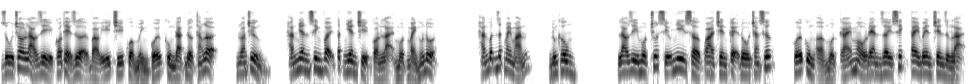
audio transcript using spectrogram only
dù cho lão gì có thể dựa vào ý chí của mình cuối cùng đạt được thắng lợi, đoán chừng, hắn nhân sinh vậy tất nhiên chỉ còn lại một mảnh hỗn độn. Hắn vẫn rất may mắn, đúng không? Lão gì một chút xíu nhi sờ qua trên kệ đồ trang sức, cuối cùng ở một cái màu đen dây xích tay bên trên dừng lại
